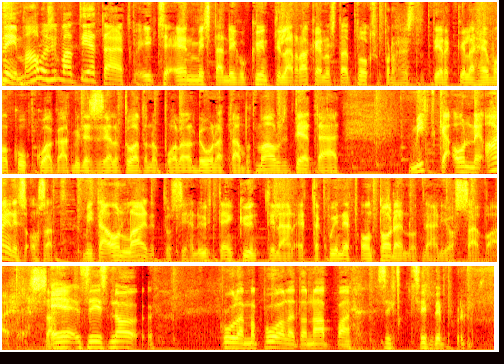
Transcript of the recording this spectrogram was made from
niin, mä haluaisin vaan tietää, että itse en mistään niinku kynttilän rakennus- tai tuoksuprosessista tiedä kyllä hevon kukkuakaan, että miten se siellä tuotannon puolella duunataan, mutta mä haluaisin tietää, että mitkä on ne ainesosat, mitä on laitettu siihen yhteen kynttilään, että Gwyneth on todennut näin jossain vaiheessa. E, siis no, kuulemma puolet on nappaan sillipurkista.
